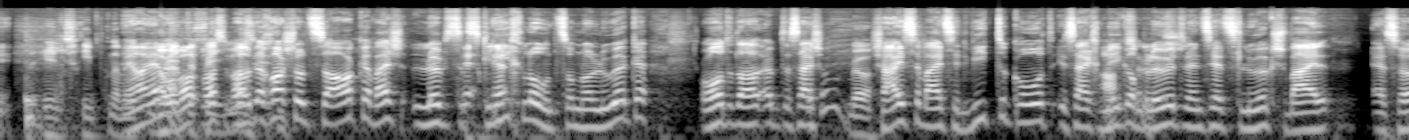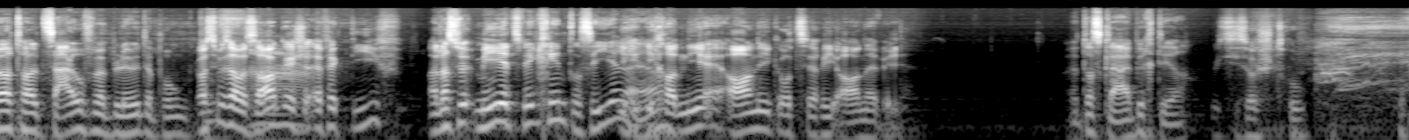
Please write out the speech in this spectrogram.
Der Hill schreibt noch mit. Ja, ja, Aber was- was- was- dann kannst du uns sagen, weißt du, ob es sich Ja, gleich lohnt, um noch zu schauen. Oder da, ob du sagst, Ja. Scheiße, weil es nicht weitergeht, ist eigentlich mega Absolut. blöd, wenn du jetzt schaust, weil es hört halt so auf einen blöden Punkt. Was ich muss aber sagen, ist effektiv, Aber das würde mich jetzt wirklich interessieren. ich, ja. ich habe nie eine Ahnung, wo die Serie ahnen will. das glaube ich dir. Weil sie so strub.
